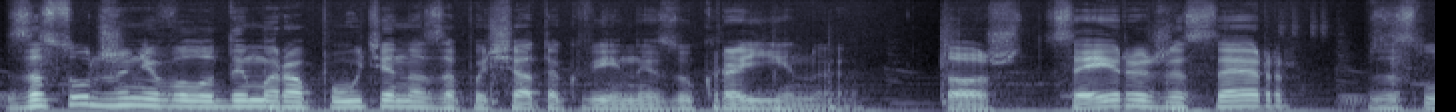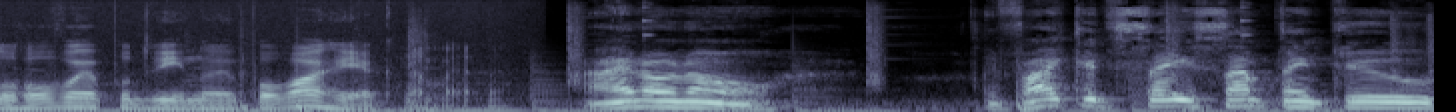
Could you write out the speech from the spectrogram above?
засудженню Володимира Путіна за початок війни з Україною. Тож цей режисер заслуговує подвійної поваги, як на мене. I don't know. If I could say something to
